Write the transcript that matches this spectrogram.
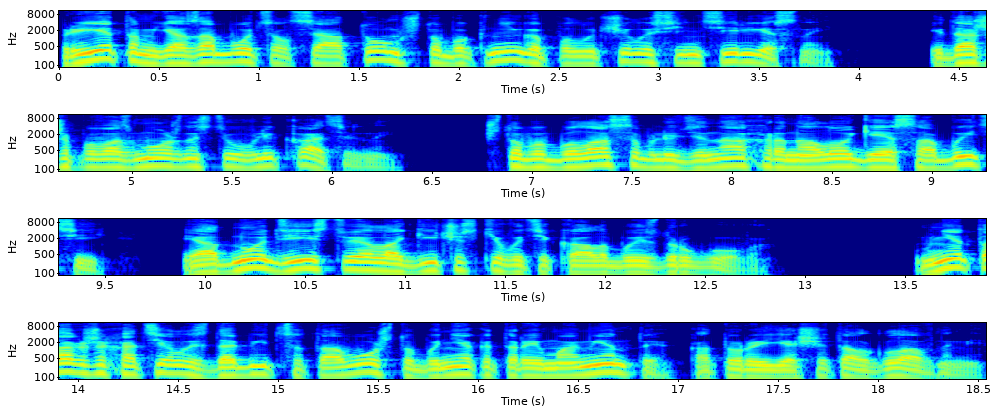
При этом я заботился о том, чтобы книга получилась интересной и даже по возможности увлекательной, чтобы была соблюдена хронология событий и одно действие логически вытекало бы из другого. Мне также хотелось добиться того, чтобы некоторые моменты, которые я считал главными,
